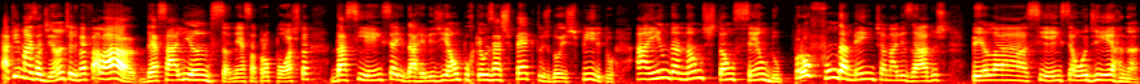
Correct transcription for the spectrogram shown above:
Aqui mais adiante ele vai falar dessa aliança, nessa proposta da ciência e da religião, porque os aspectos do espírito ainda não estão sendo profundamente analisados pela ciência odierna,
